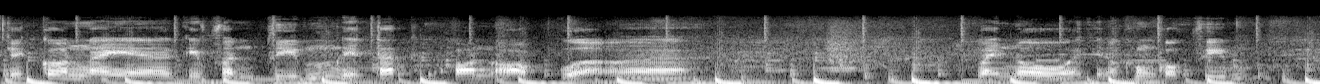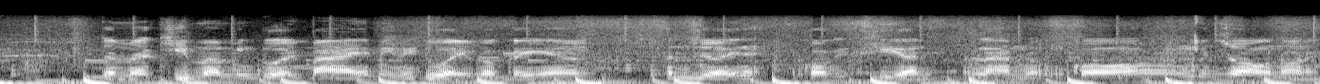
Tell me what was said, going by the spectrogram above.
Cái con này à, cái phần phím để tắt on off của à, vinyl ấy thì nó không có phím. Nên là khi mà mình đuổi bài ấy, mình phải đuổi vào cái à, phần dưới này có cái khía này, nó làm nó cũng có nguyên do của nó này.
